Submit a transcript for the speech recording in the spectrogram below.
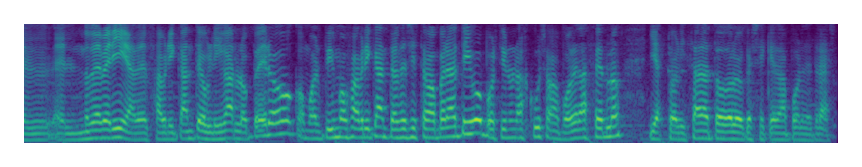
el, no debería del fabricante obligarlo, pero como el mismo fabricante hace el sistema operativo, pues tiene una excusa para poder hacerlo y actualizar a todo lo que se queda por detrás.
